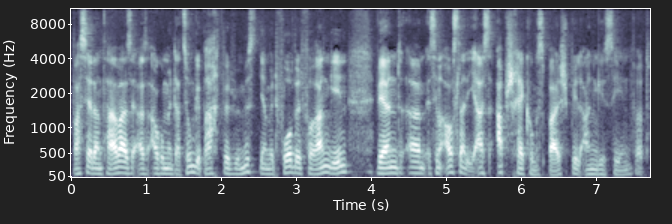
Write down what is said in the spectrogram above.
was ja dann teilweise als Argumentation gebracht wird, wir müssten ja mit Vorbild vorangehen, während ähm, es im Ausland eher als Abschreckungsbeispiel angesehen wird.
